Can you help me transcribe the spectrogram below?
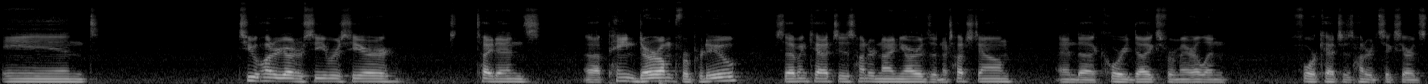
and 200 yard receivers here, tight ends. Uh, Payne Durham for Purdue, seven catches, 109 yards, and a touchdown. And uh, Corey Dyches for Maryland, four catches, 106 yards,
